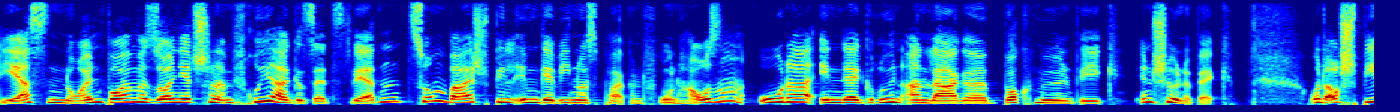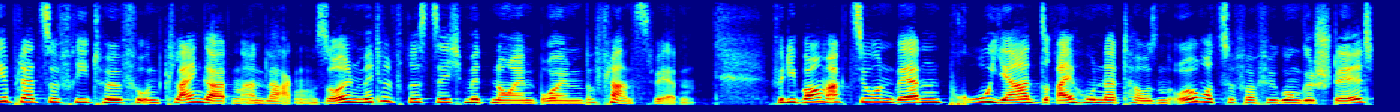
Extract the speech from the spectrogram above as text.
Die ersten neun Bäume sollen jetzt schon im Frühjahr gesetzt werden, zum Beispiel im Gervinuspark in Frohnhausen oder in der Grünanlage Bockmühlenweg in Schönebeck. Und auch Spielplätze, Friedhöfe und Kleingartenanlagen sollen mittelfristig mit neuen Bäumen bepflanzt werden. Für die Baumaktion werden pro Jahr 300.000 Euro zur Verfügung gestellt.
